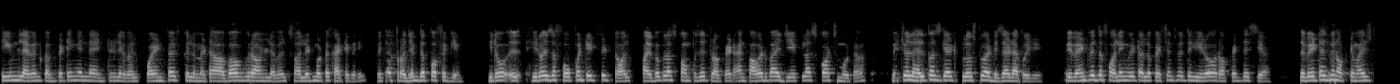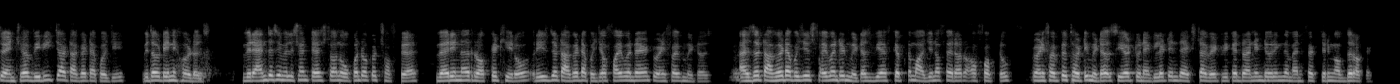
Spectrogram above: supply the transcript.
Team 11 competing in the entry level 0.5 kilometer above ground level solid motor category with a project The Perfect Game. Hero, Hero is a 4.8 feet tall fiberglass composite rocket and powered by J-class COTS motor, which will help us get close to our desired apogee. We went with the following weight allocations with the Hero rocket this year. The weight has been optimized to ensure we reach our target apogee without any hurdles. We ran the simulation test on Open Rocket software, wherein our Rocket Hero reached the target apogee of 525 meters. As the target apogee is 500 meters, we have kept a margin of error of up to 25 to 30 meters here to neglect in the extra weight we can run in during the manufacturing of the rocket.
